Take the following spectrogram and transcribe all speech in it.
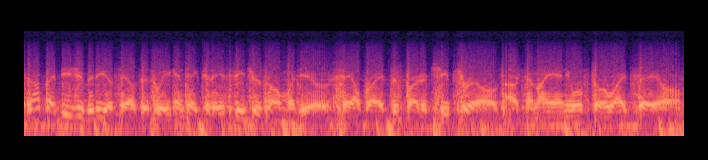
Stop by Bijou Video Sales this week and take today's adventures home with you. Sail Bright is part of Cheap Thrills, our semi-annual store-wide sale.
